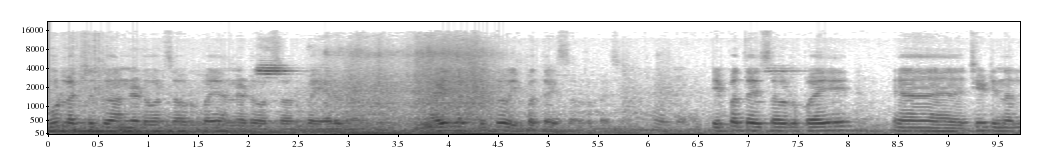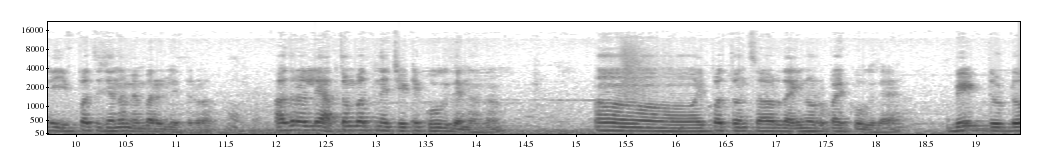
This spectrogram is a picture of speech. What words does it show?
ಮೂರು ಲಕ್ಷದ್ದು ಹನ್ನೆರಡುವರೆ ಸಾವಿರ ರೂಪಾಯಿ ಹನ್ನೆರಡುವರೆ ಸಾವಿರ ರೂಪಾಯಿ ಎರಡು. ಐದು ಲಕ್ಷದ್ದು ಇಪ್ಪತ್ತೈದು ಸಾವಿರ ರೂಪಾಯಿ ಸರ್. ಇಪ್ಪತ್ತೈದು ಸಾವಿರ ರೂಪಾಯಿ ಚೀಟಿನಲ್ಲಿ ಇಪ್ಪತ್ತು ಜನ ಮೆಂಬರ್ಗಳಿದ್ದರು ಅದರಲ್ಲಿ ಹತ್ತೊಂಬತ್ತನೇ ಚೀಟಿ ಕೂಗಿದೆ ನಾನು. ಆ, ಇಪ್ಪತ್ತೊಂದು ಸಾವಿರದ ಐನೂರು ರೂಪಾಯಿ ಕೂಗಿದೆ. ಬೀಟ್ ದುಡ್ಡು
